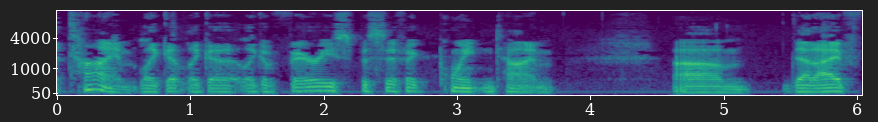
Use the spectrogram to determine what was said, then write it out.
a time like a like a like a very specific point in time um, that I've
